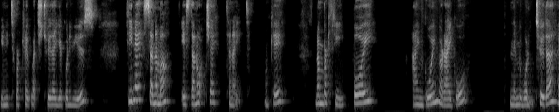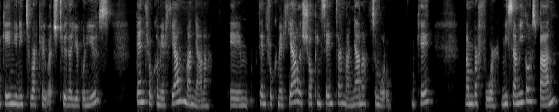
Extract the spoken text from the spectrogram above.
You need to work out which to the you're going to use. Cine, cinema, esta noche, tonight. Okay. Number three, voy, I'm going or I go. And then we want to the. Again, you need to work out which to the you're going to use. Centro comercial, mañana. Um, centro comercial is shopping center, mañana, tomorrow. Okay. Number four, mis amigos van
